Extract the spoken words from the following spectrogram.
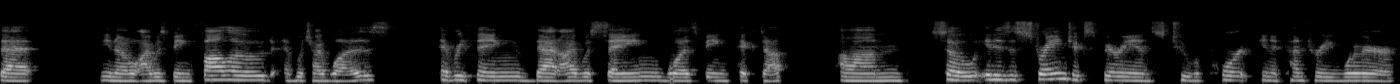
that, you know, I was being followed, which I was. Everything that I was saying was being picked up. Um, so it is a strange experience to report in a country where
